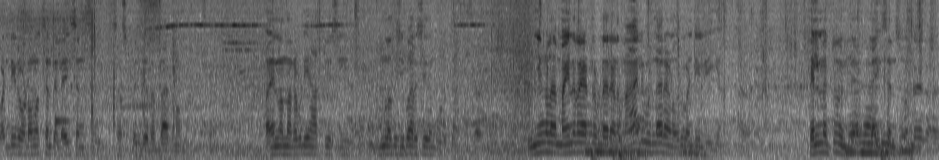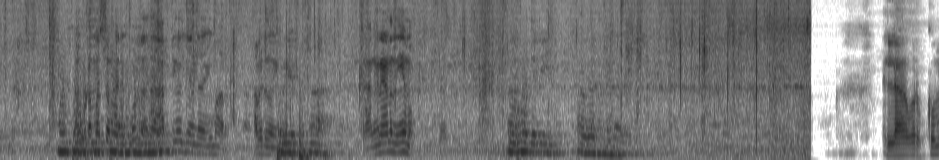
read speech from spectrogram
വണ്ടിയുടെ ഉടമസ്ഥന്റെ ലൈസൻസ് സസ്പെൻഡ് റദ്ദാക്കണം അതിനുള്ള നടപടി ആർ ടി എസ് ചെയ്തു നമ്മളത് ശുപാർശ ചെയ്തും കൊടുത്താണ് കുഞ്ഞുങ്ങൾ മൈനറായിട്ടുള്ള പിള്ളേരാണ്. നാല് പിള്ളേരാണ് ഒരു വണ്ടിയിലിരിക്കുന്നത് ഹെൽമറ്റും ഇല്ല ലൈസൻസും ഉണ്ട് ഉടമസ്ഥൻ വരുമ്പോൾ അത് ആർ ടി ഒക്ക് കൈമാറും അവർ നോക്കി. അങ്ങനെയാണ് നിയമം. എല്ലാവർക്കും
